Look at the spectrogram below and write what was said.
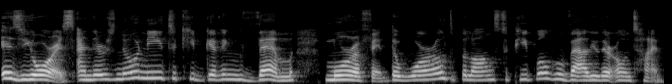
is yours and there's no need to keep giving them more of it. The world belongs to people who value their own time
